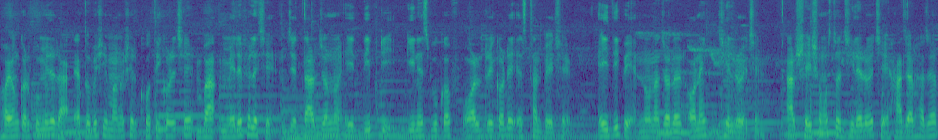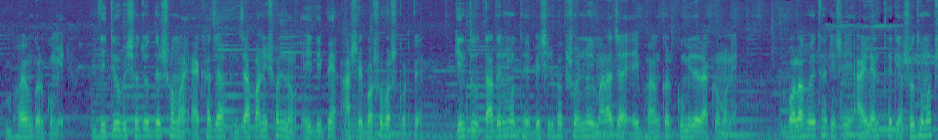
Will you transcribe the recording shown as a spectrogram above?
ভয়ঙ্কর কুমিরেরা এত বেশি মানুষের ক্ষতি করেছে বা মেরে ফেলেছে যে তার জন্য এই দ্বীপটি গিনেস বুক অফ ওয়ার্ল্ড রেকর্ডে স্থান পেয়েছে। এই দ্বীপে নোনা জলের অনেক ঝিল রয়েছে, আর সেই সমস্ত ঝিলে রয়েছে হাজার হাজার ভয়ঙ্কর কুমির। দ্বিতীয় বিশ্বযুদ্ধের সময় এক হাজার জাপানি সৈন্য এই দ্বীপে আসে বসবাস করতে, কিন্তু তাদের মধ্যে বেশিরভাগ সৈন্যই মারা যায় এই ভয়ঙ্কর কুমিরের আক্রমণে। বলা হয়ে থাকে সেই আইল্যান্ড থেকে শুধুমাত্র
